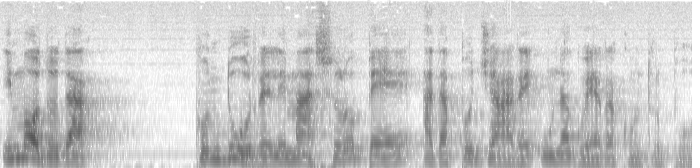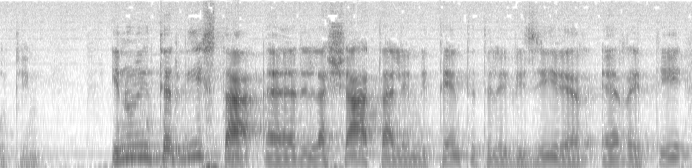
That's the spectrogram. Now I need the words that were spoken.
in modo da condurre le masse europee ad appoggiare una guerra contro Putin. In un'intervista eh, rilasciata alle emittenti televisive RT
